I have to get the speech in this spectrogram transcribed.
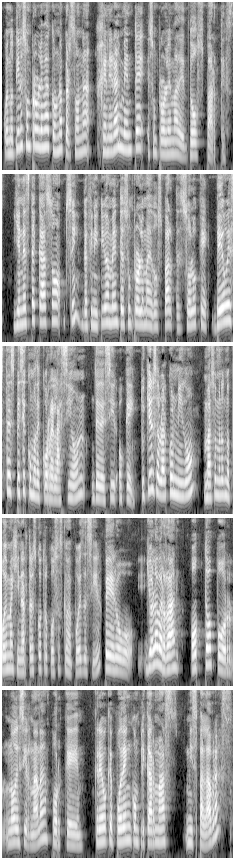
Cuando tienes un problema con una persona, generalmente es un problema de dos partes. Y en este caso, sí, definitivamente es un problema de dos partes, solo que veo esta especie como de correlación de decir, ok, tú quieres hablar conmigo, más o menos me puedo imaginar tres, cuatro cosas que me puedes decir, pero yo la verdad opto por no decir nada porque creo que pueden complicar más mis palabras.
